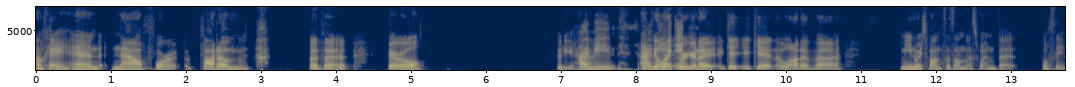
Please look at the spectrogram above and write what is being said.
Okay, and now for bottom of the barrel. Who do you have? I mean, I, I feel mean, like we're gonna get get a lot of uh mean responses on this one, but we'll see.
